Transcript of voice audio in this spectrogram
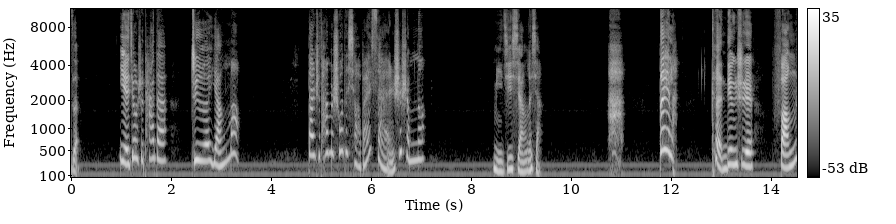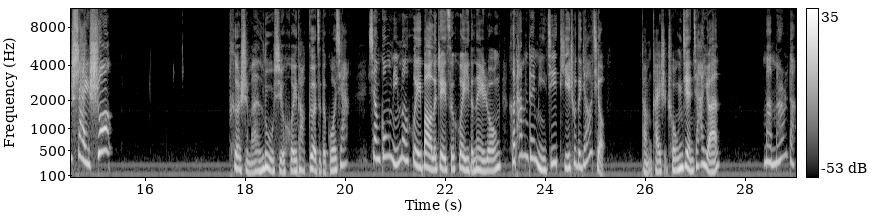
子，也就是他的遮阳帽。但是他们说的小白伞是什么呢？米基想了想，啊，对了，肯定是防晒霜。特使们陆续回到各自的国家，向公民们汇报了这次会议的内容和他们对米基提出的要求。他们开始重建家园，慢慢的，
